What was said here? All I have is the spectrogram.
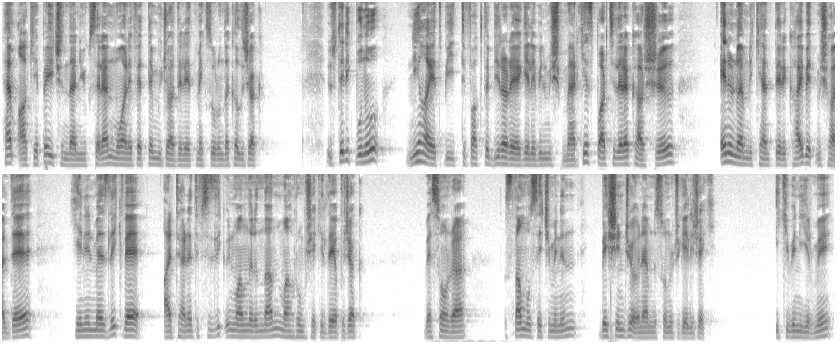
hem AKP içinden yükselen muhalefetle mücadele etmek zorunda kalacak. Üstelik bunu nihayet bir ittifakta bir araya gelebilmiş merkez partilere karşı en önemli kentleri kaybetmiş halde yenilmezlik ve alternatifsizlik ünvanlarından mahrum şekilde yapacak. Ve sonra İstanbul seçiminin 5. önemli sonucu gelecek. 2020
